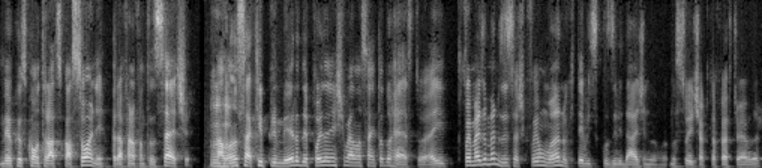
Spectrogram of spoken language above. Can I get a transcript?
meio que os contratos com a Sony pra Final Fantasy VII. Uhum. lança aqui primeiro, depois a gente vai lançar em todo o resto. Aí foi mais ou menos isso, acho que foi um ano que teve exclusividade no, no Switch Octopath Traveler.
